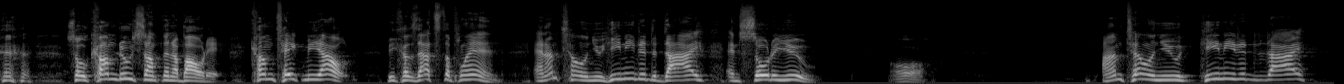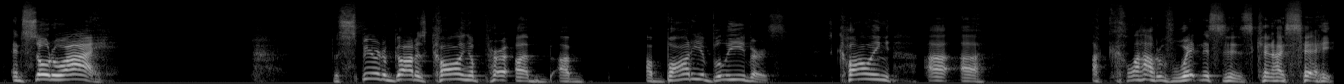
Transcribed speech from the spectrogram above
so come do something about it. Come take me out, because that's the plan. And I'm telling you, He needed to die, and so do you. Oh, I'm telling you, he needed to die, and so do I. The Spirit of God is calling a, a, a, a body of believers, He's calling a, a a cloud of witnesses, can I say?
